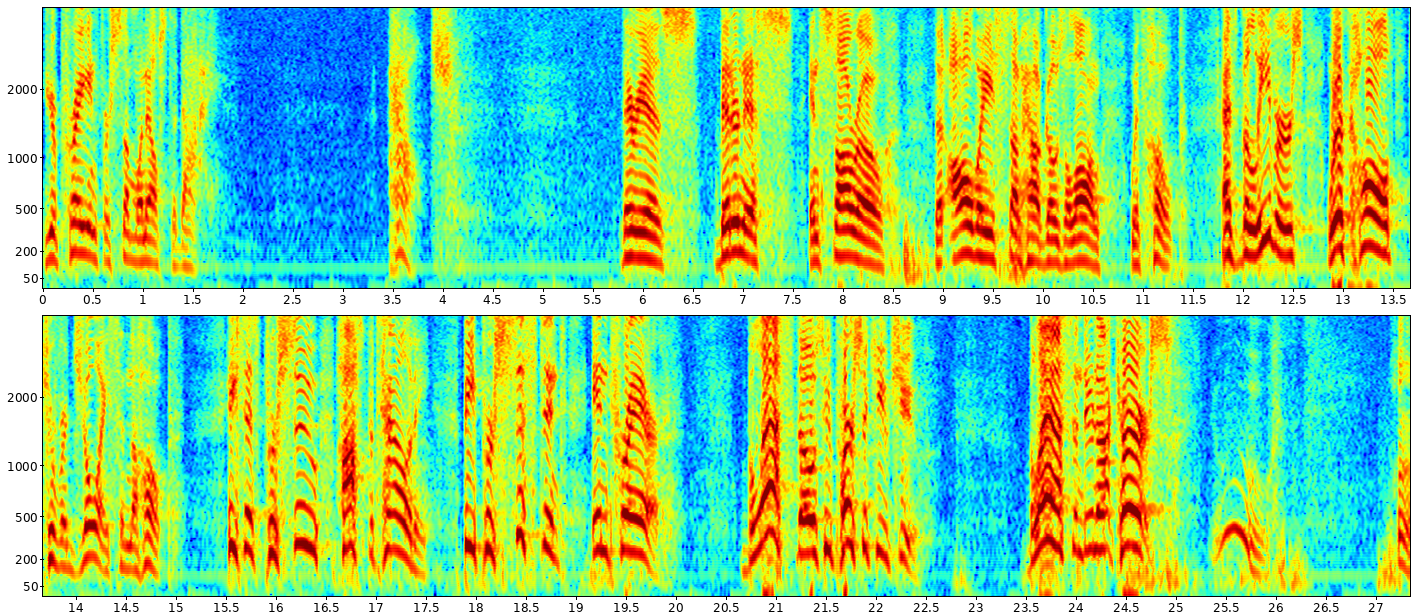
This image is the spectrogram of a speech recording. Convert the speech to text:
you're praying for someone else to die. Ouch. There is bitterness and sorrow that always somehow goes along with hope. As believers, we're called to rejoice in the hope. He says, Pursue hospitality. Be persistent in prayer. Bless those who persecute you. Bless and do not curse. Ooh. Hmm.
